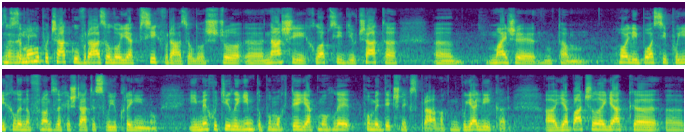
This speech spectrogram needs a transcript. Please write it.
ну, з самого початку вразило, як всіх вразило, що е, наші хлопці і дівчата е, майже ну, там голі босі поїхали на фронт захищати свою країну. І ми хотіли їм допомогти, як могли по медичних справах. Ну, бо я лікар. Я бачила, як е, е,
